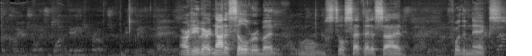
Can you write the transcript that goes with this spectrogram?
The clear choice one day approach is making that RJ Barrett, not a silver, but we'll still set that aside for the Knicks.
